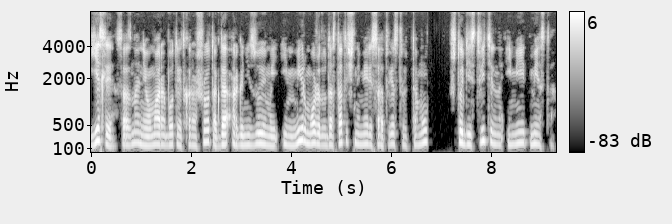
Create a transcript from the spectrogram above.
Если сознание ума работает хорошо, тогда организуемый им мир может в достаточной мере соответствовать тому, что действительно имеет место.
